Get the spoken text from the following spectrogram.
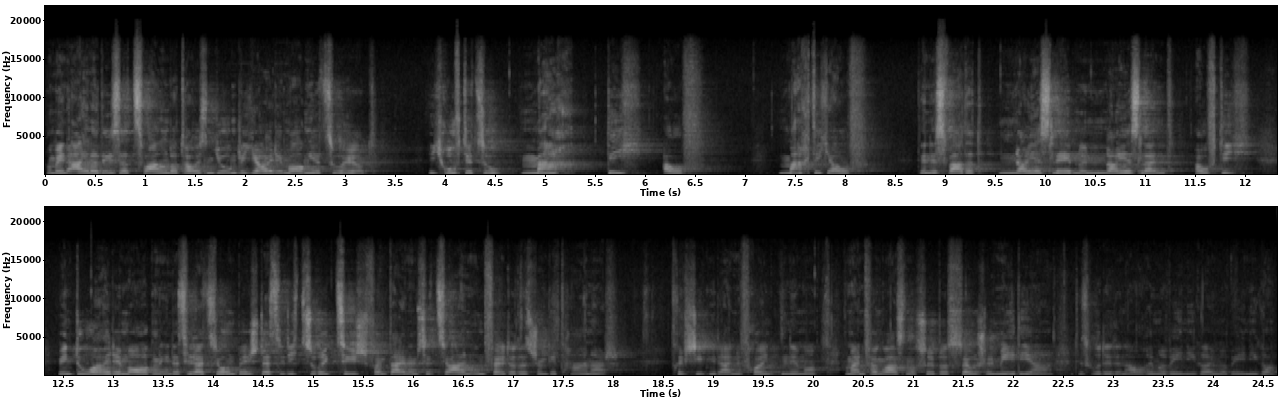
Und wenn einer dieser 200.000 Jugendliche heute Morgen hier zuhört, ich rufe dir zu, mach dich auf. Mach dich auf. Denn es wartet neues Leben und neues Land auf dich. Wenn du heute Morgen in der Situation bist, dass du dich zurückziehst von deinem sozialen Umfeld oder das schon getan hast, triffst dich mit deinen Freunden immer. Am Anfang war es noch so über Social Media, das wurde dann auch immer weniger, immer weniger.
